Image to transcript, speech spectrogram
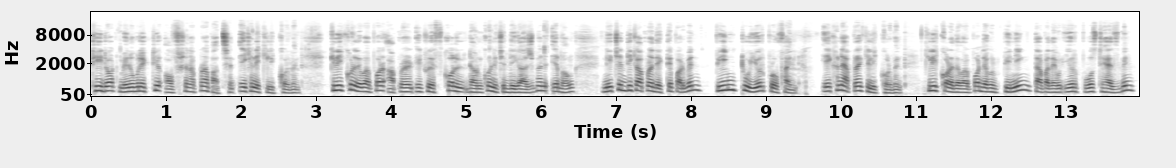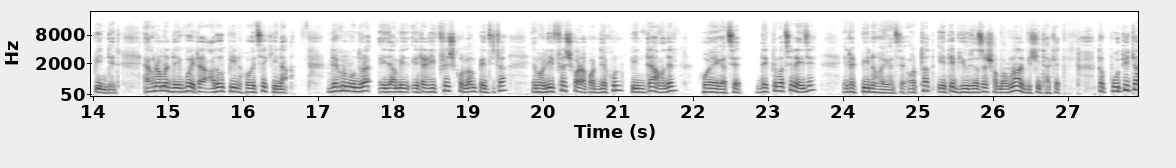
থ্রি ডট মেনু বলে একটি অপশান আপনারা পাচ্ছেন। এইখানে ক্লিক করবেন। ক্লিক করে দেওয়ার পর আপনারা একটু স্ক্রল ডাউন করে নিচের দিকে আসবেন এবং নিচের দিকে আপনারা দেখতে পারবেন পিন টু ইয়োর প্রোফাইল এখানে আপনারা ক্লিক করবেন। ক্লিক করে দেওয়ার পর দেখুন পিনিং তারপর দেখুন your post has been pinned এখন আমরা দেখব এটা আদৌ পিন হয়েছে কি না দেখুন বন্ধুরা, এই যে আমি এটা রিফ্রেশ করলাম পেজটা, এবং রিফ্রেশ করার পর দেখুন পিনটা আমাদের হয়ে গেছে। দেখতে পাচ্ছেন এই যে এটা পিন হয়ে গেছে, অর্থাৎ এতে ভিউজ আসার সম্ভাবনা আর বেশি থাকে। তো প্রতিটা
